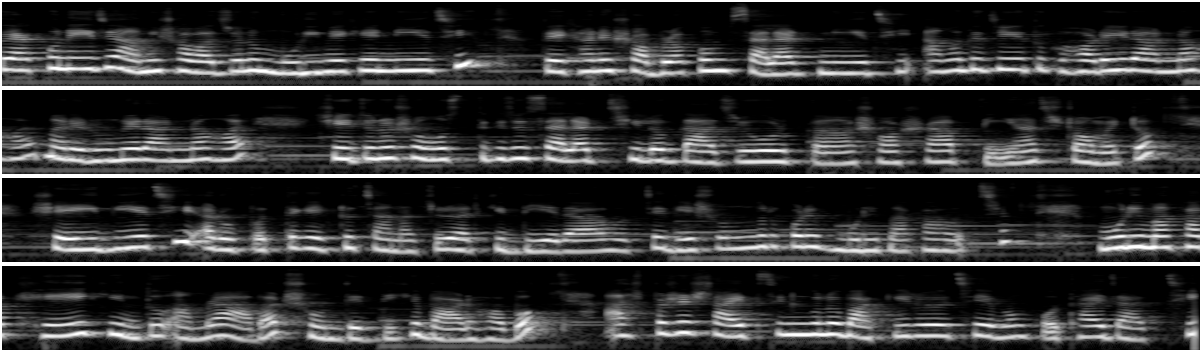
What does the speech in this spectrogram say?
তো এখন এই যে আমি সবার জন্য মুড়ি মেখে নিয়েছি, তো এখানে সব রকম স্যালাড নিয়েছি। আমাদের যেহেতু ঘরেই রান্না হয় মানে রুমে রান্না হয়, সেই জন্য সমস্ত কিছু স্যালাড ছিল, গাজর শসা, পেঁয়াজ, টমেটো, সেই দিয়েছি। আর উপর থেকে একটু চানাচুর আর কি দিয়ে দেওয়া হচ্ছে, দিয়ে সুন্দর করে মুড়ি মাখা হচ্ছে। মুড়ি মাখা খেয়েই কিন্তু আমরা আবার সন্ধ্যের দিকে বার হব। আশপাশের সাইড সিনগুলো বাকি রয়েছে এবং কোথায় যাচ্ছি,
